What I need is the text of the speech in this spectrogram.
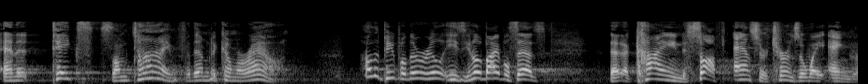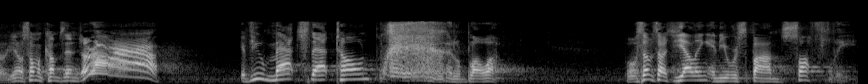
and it takes some time for them to come around. Other people, they're real easy. You know, the Bible says that a kind, soft answer turns away anger. You know, someone comes in, Aah! if you match that tone, it'll blow up. But when someone starts yelling and you respond softly,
